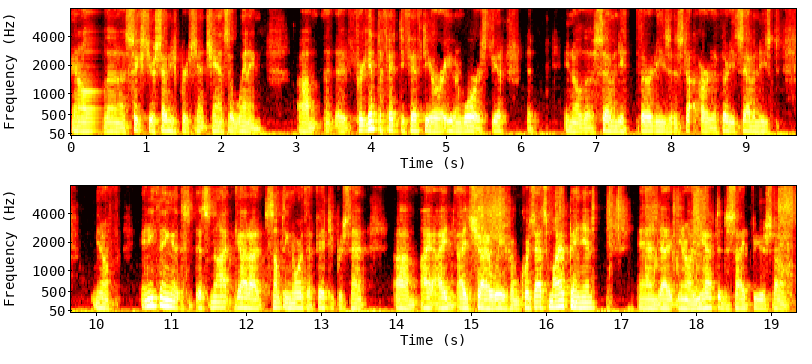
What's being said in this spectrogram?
you know, than a 60 or 70% chance of winning. Um, uh, forget the 50 50 or even worse, the, you know, the 70 30s or the 30 70s. You know, anything that's that's not got a something north of 50%, um, I, I'd, I'd, shy away from. Of course, that's my opinion, and uh, you know, you have to decide for yourself.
